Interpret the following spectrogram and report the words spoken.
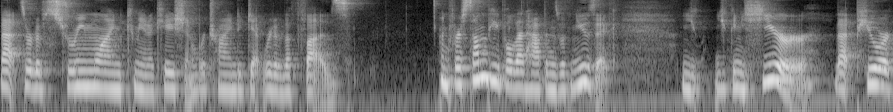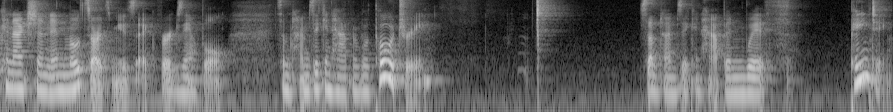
That sort of streamlined communication, we're trying to get rid of the fuzz. And for some people, that happens with music. You, you can hear that pure connection in Mozart's music, for example. Sometimes it can happen with poetry. Sometimes it can happen with painting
